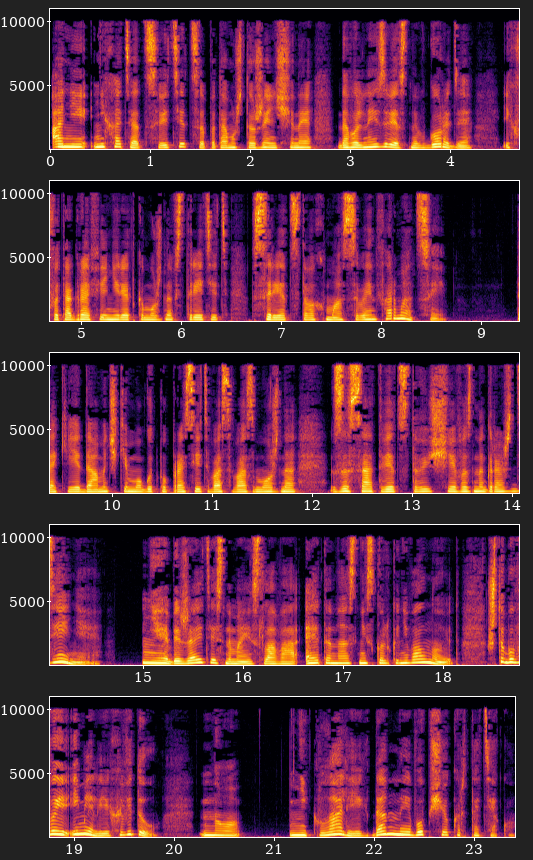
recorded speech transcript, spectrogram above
Они не хотят светиться, потому что женщины довольно известны в городе, их фотографии нередко можно встретить в средствах массовой информации. Такие дамочки могут попросить вас, возможно, за соответствующее вознаграждение. Не обижайтесь на мои слова, это нас нисколько не волнует, чтобы вы имели их в виду, но не клали их данные в общую картотеку.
